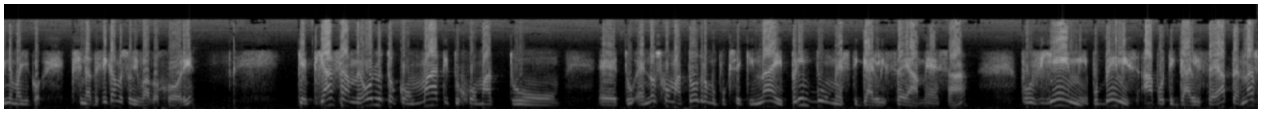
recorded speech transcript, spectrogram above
Είναι μαγικό. Συναντηθήκαμε στο Λιβαδοχώρι και πιάσαμε όλο το κομμάτι του, χωμα... του, ε, του ενός χωματόδρομου που ξεκινάει πριν μπούμε στην Καλιθέα μέσα που βγαίνει, που μπαίνεις από την Καλιθέα, περνάς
